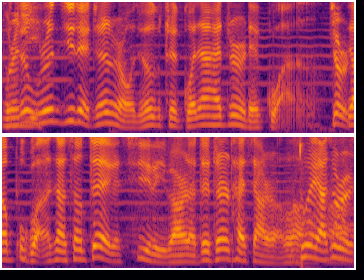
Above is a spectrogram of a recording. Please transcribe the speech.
无人机我觉得无，人机这真是，我觉得这国家还真是得管，就是要不管像像这个戏里边的，这真是太吓人了。对呀、就是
